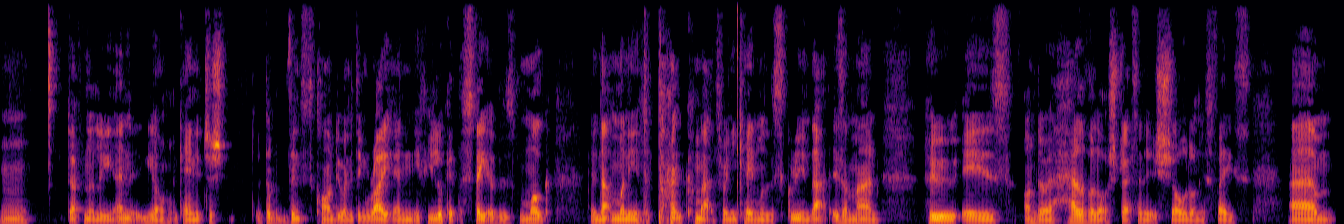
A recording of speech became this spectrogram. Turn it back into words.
Mm, definitely, and you know, again, it just Vince can't do anything right. And if you look at the state of his mug in that Money in the Bank match when he came on the screen, that is a man who is under a hell of a lot of stress, and it showed on his face. Um,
